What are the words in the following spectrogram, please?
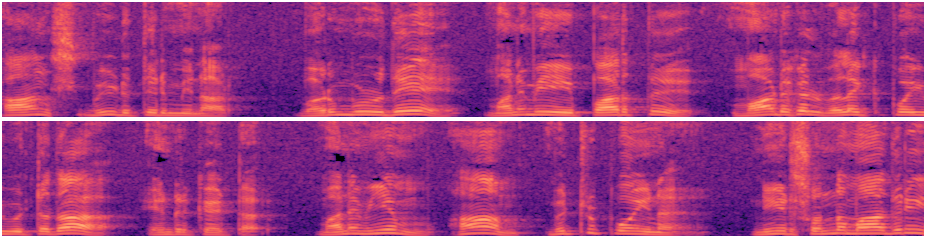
ஹான்ஸ் வீடு திரும்பினார். வரும்பொழுதே மனைவியை பார்த்து மாடுகள் விலைக்கு போய்விட்டதா? என்று கேட்டார். மனைவியும் ஆம் விற்று போயின. நீர் சொன்ன மாதிரி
